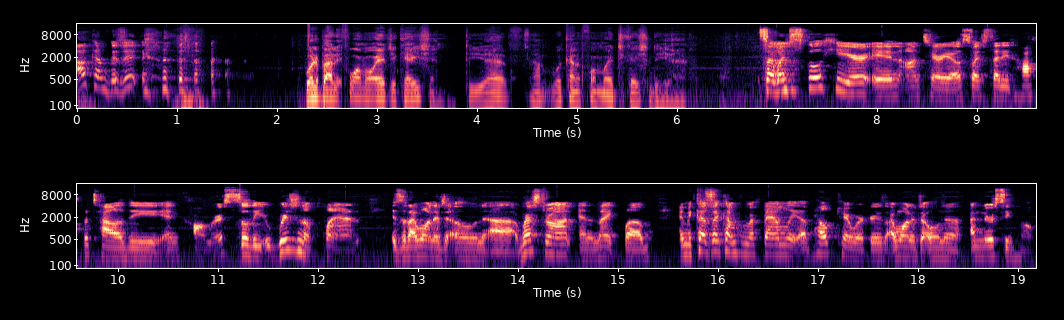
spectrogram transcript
I'll come visit. what about formal education? Do you have um, what kind of formal education do you have? So I went to school here in Ontario. So I studied hospitality and commerce. So the original plan is that I wanted to own a restaurant and a nightclub. And because I come from a family of healthcare workers, I wanted to own a, a nursing home.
